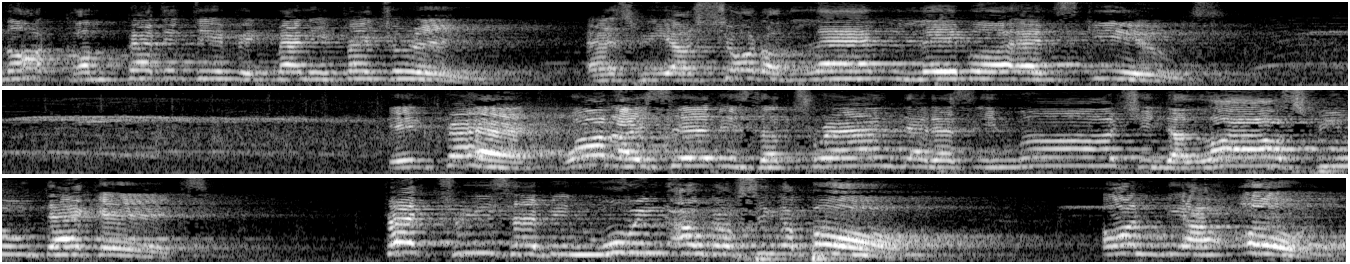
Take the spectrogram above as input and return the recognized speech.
not competitive in manufacturing as we are short of land, labor, and skills. In fact, what I said is a trend that has emerged in the last few decades. Factories have been moving out of Singapore on their own,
